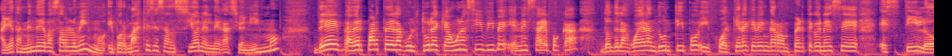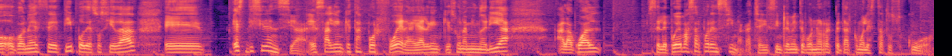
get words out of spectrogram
allá también debe pasar lo mismo. Y por más que se sancione el negacionismo, debe haber parte de la cultura que aún así vive en esa época donde las weas eran de un tipo y cualquiera que venga a romperte con ese estilo o con ese tipo de sociedad, eh, es disidencia, es alguien que estás por fuera, es alguien que es una minoría a la cual se le puede pasar por encima, ¿cachai? Simplemente por no respetar como el status quo.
